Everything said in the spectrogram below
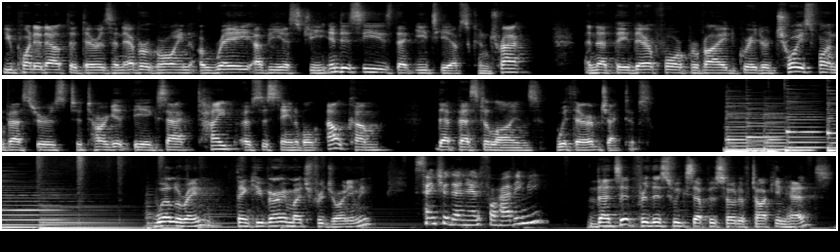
you pointed out that there is an ever growing array of ESG indices that ETFs can track, and that they therefore provide greater choice for investors to target the exact type of sustainable outcome that best aligns with their objectives. Well, Lorraine, thank you very much for joining me. Thank you, Daniel, for having me. That's it for this week's episode of Talking Heads.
